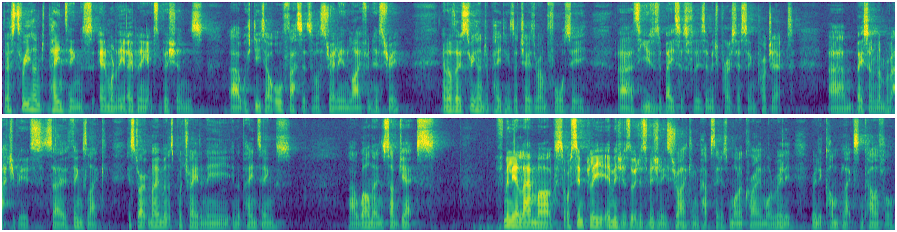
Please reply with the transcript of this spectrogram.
there's 300 paintings in one of the opening exhibitions uh, which detail all facets of Australian life and history. And of those 300 paintings, I chose around 40 uh, to use as a basis for this image processing project um, based on a number of attributes. So things like historic moments portrayed in the, in the paintings, uh, well-known subjects, familiar landmarks, or simply images that were just visually striking. Perhaps they're just monochrome or really, really complex and colourful.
